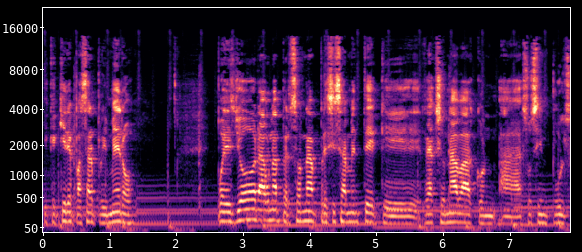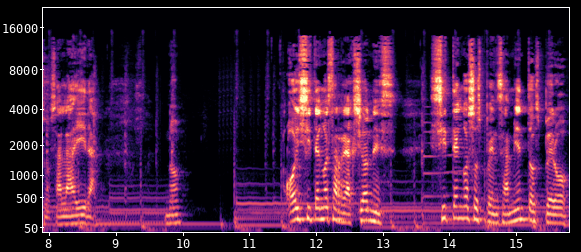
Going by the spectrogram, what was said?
y que quiere pasar primero. Pues yo era una persona precisamente que reaccionaba con, a sus impulsos, a la ira, ¿no? hoy sí tengo esas reacciones, sí tengo esos pensamientos, pero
